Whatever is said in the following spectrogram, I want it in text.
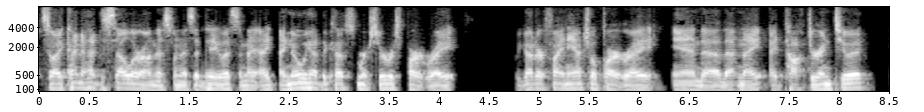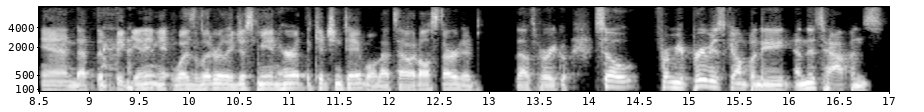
so I kind of had to sell her on this one. I said, "Hey, listen, I, I know we had the customer service part right." We got our financial part right. And uh, that night I talked her into it. And at the beginning, it was literally just me and her at the kitchen table. That's how it all started. That's very cool. So from your previous company, and this happens,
